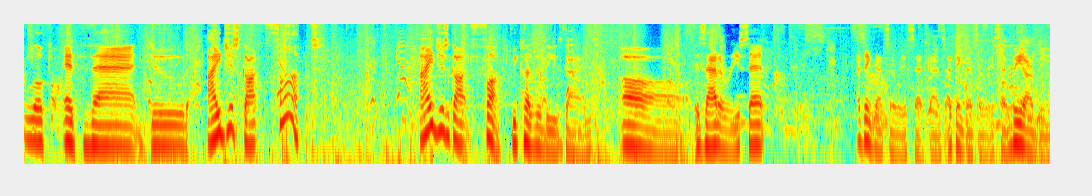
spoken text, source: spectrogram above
Look at that, dude. I just got fucked. I just got fucked because of these guys. Oh, is that a reset? I think that's a reset, guys. I think that's a reset. BRB.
